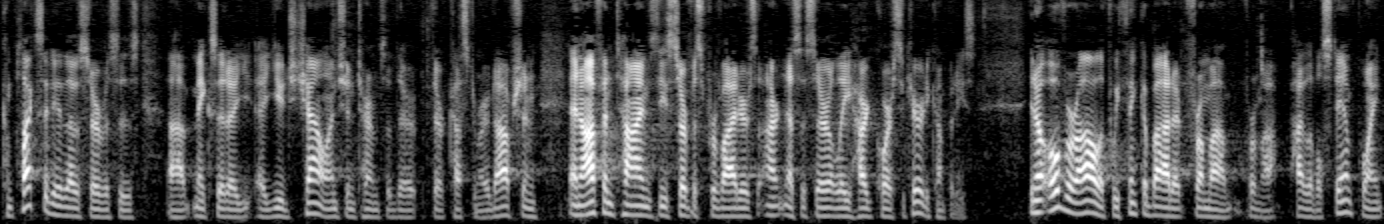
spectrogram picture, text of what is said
complexity of those services uh, makes it a, a, huge challenge in terms of their, their customer adoption. And oftentimes, these service providers aren't necessarily hardcore security companies. You know, overall, if we think about it from a, from a high level standpoint,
